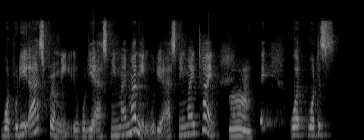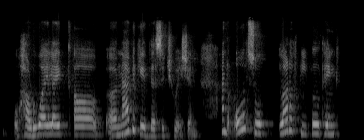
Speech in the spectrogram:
what would you ask from me? Would you ask me my money? Would you ask me my time? Mm. like, what what is how do i like uh, uh, navigate the situation? And also a lot of people think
